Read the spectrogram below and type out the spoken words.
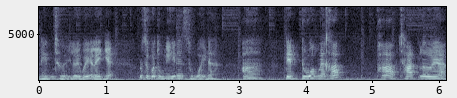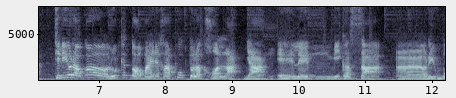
เน้นเฉยเลยเว้ยอะไรเงี้ยรู้สึกว่าตรงนี้เนี่ยสวยนะอะเด็ดดวงนะครับ ภาพชัดเลยอะทีนี้เราก็ลุ้นกันต่อไปนะครับ พวกตัวละครหลักอย่างเอเลนมิคาสะอ่าริไว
